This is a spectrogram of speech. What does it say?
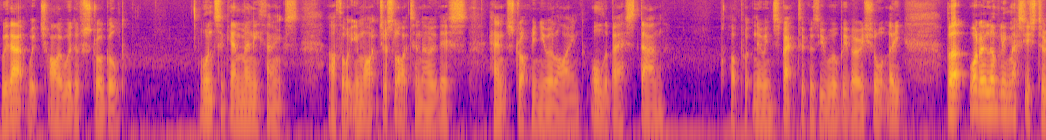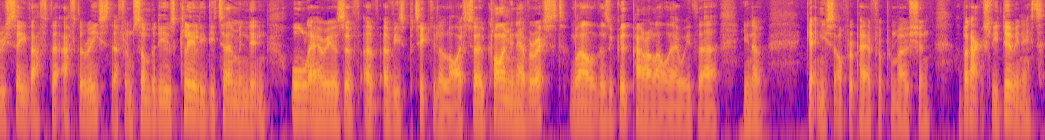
without which I would have struggled. Once again, many thanks. I thought you might just like to know this, hence dropping you a line. All the best, Dan. I'll put new inspector because you will be very shortly. But what a lovely message to receive after after Easter from somebody who's clearly determined in all areas of, of, of his particular life. So climbing Everest, well, there's a good parallel there with, uh, you know, getting yourself prepared for promotion, but actually doing it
